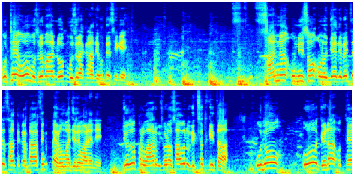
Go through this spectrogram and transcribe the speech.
ਉੱਥੇ ਉਹ ਮੁਸਲਮਾਨ ਲੋਕ ਮੁਜ਼ਰਾ ਕਰਾਉਂਦੇ ਹੁੰਦੇ ਸੀਗੇ। ਸਨ 1949 ਦੇ ਵਿੱਚ ਸੰਤ ਕਰਤਾਰ ਸਿੰਘ ਭੈਰੋ ਮਾਜਰੇ ਵਾਲਿਆਂ ਨੇ। ਜਦੋਂ ਪਰਿਵਾਰ ਵਿਛੋੜਾ ਸਾਹਿਬ ਨੂੰ ਵਿਕਸਿਤ ਕੀਤਾ, ਉਦੋਂ ਉਹ ਜਿਹੜਾ ਉੱਥੇ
